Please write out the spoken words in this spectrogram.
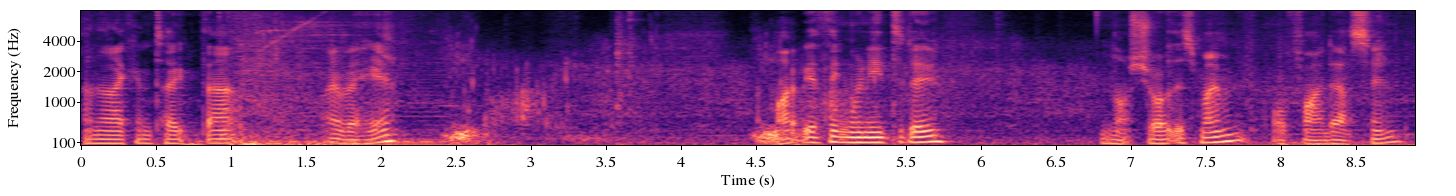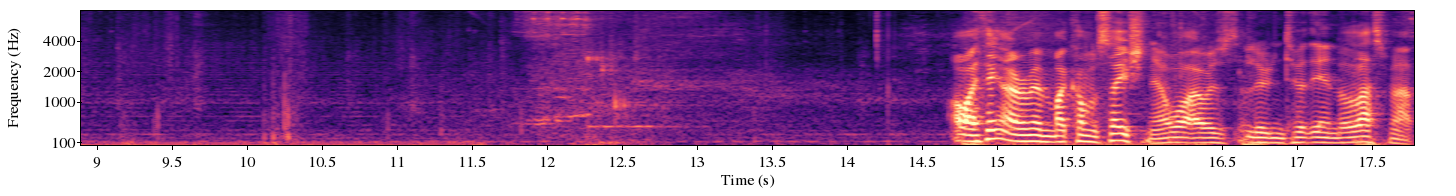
And then I can take that over here. That might be a thing we need to do. I'm not sure at this moment. We'll find out soon. Oh, I think I remember my conversation now, what I was alluding to at the end of the last map.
